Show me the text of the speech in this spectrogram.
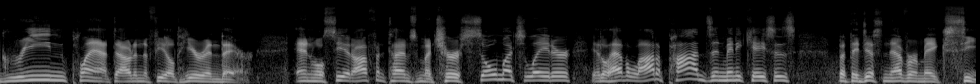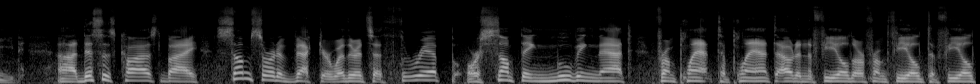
green plant out in the field here and there. And we'll see it oftentimes mature so much later. It'll have a lot of pods in many cases, but they just never make seed. Uh, this is caused by some sort of vector, whether it's a thrip or something moving that from plant to plant out in the field or from field to field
